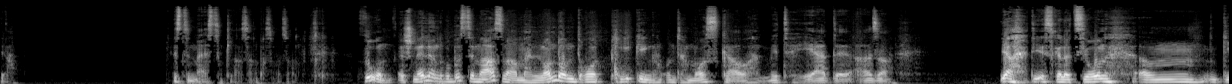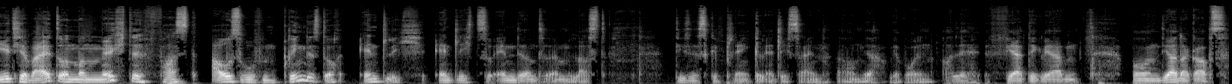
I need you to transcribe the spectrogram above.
ja, ist den meisten klar, sagen wir mal so. So, schnelle und robuste Maßnahmen. London droht Peking und Moskau mit Härte. Also, ja, die Eskalation ähm, geht hier weiter und man möchte fast ausrufen, bringt es doch endlich, endlich zu Ende und ähm, lasst dieses Geplänkel endlich sein. Ähm, ja, wir wollen alle fertig werden. Und ja, da gab es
